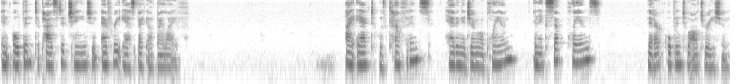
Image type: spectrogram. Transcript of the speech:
and open to positive change in every aspect of my life. I act with confidence, having a general plan, and accept plans that are open to alteration.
